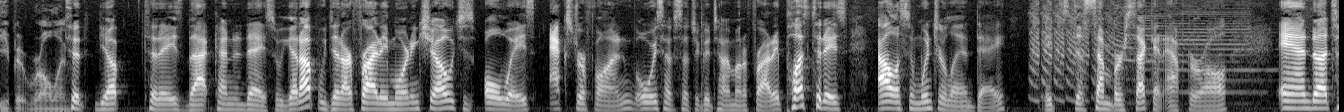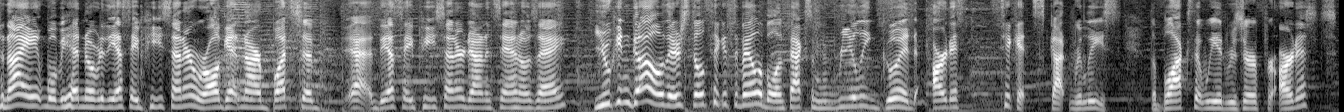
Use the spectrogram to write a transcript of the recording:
Keep it rolling. To, yep, today's that kind of day. So we got up, we did our Friday morning show, which is always extra fun. Always have such a good time on a Friday. Plus today's Alice in Winterland Day. It's December 2nd after all. And uh, tonight we'll be heading over to the SAP Center. We're all getting our butts to uh, the SAP Center down in San Jose. You can go. There's still tickets available. In fact, some really good artist tickets got released. The blocks that we had reserved for artists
